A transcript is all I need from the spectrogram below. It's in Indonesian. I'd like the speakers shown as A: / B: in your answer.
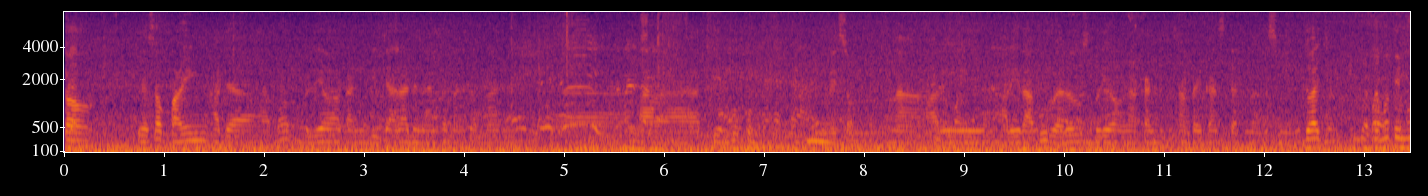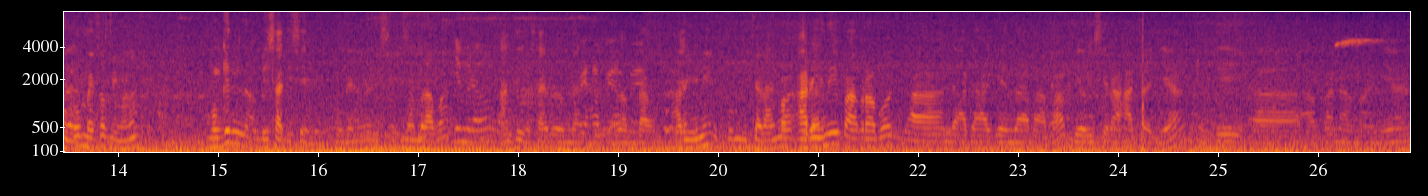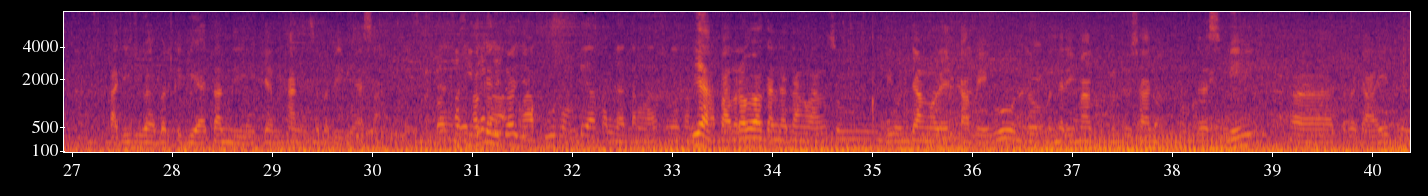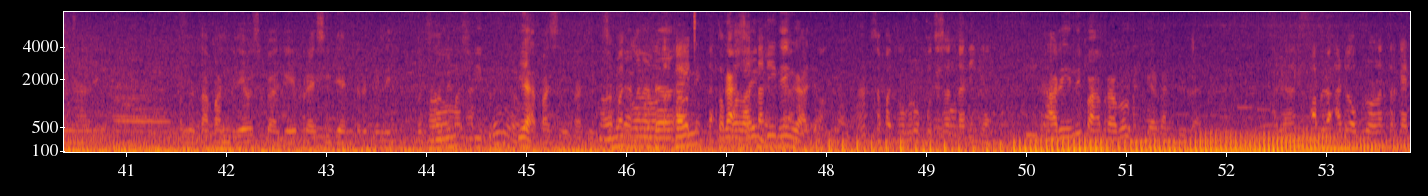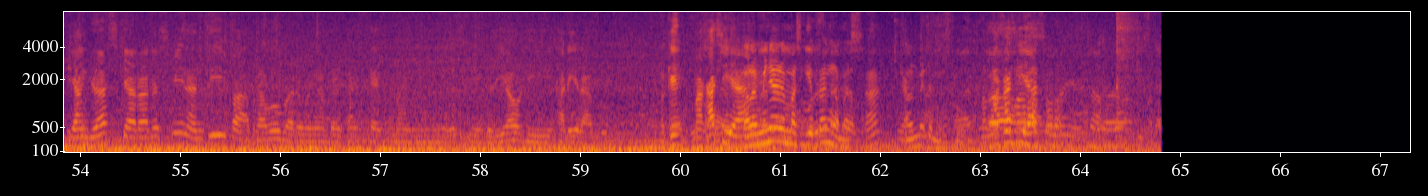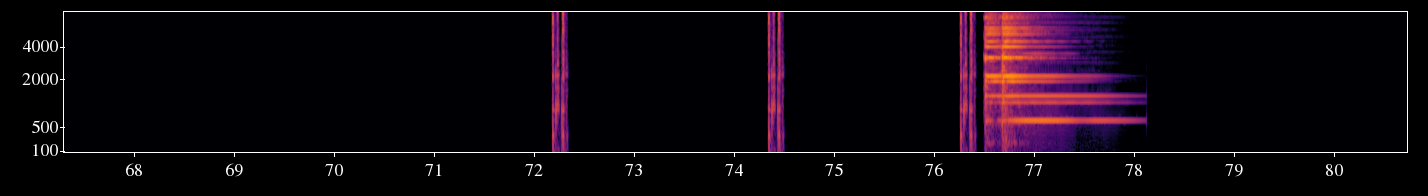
A: So, besok paling ada apa beliau akan bicara dengan teman-teman eh, para tim hukum besok. Nah hari hari Rabu baru beliau akan sampaikan statement resmi. Itu aja.
B: Bertemu tim hukum besok di mana?
A: Mungkin bisa di sini. Mungkin di sini.
B: Jam berapa?
C: Jam berapa?
A: Nanti saya belum belum tahu.
B: Hari ini pembicaraannya.
A: Pak, hari ini Pak Prabowo tidak ada agenda apa-apa, beliau istirahat saja. Nanti eh, apa namanya tadi juga berkegiatan di Kemhan seperti biasa. Oke itu aja.
D: Rabu nanti akan datang langsung
A: Iya, Pak Prabowo akan datang langsung diundang oleh KPU untuk menerima keputusan resmi eh, terkait dengan eh, penetapan beliau sebagai presiden terpilih.
D: bersama Mas Gibran?
A: Iya pasti pasti.
B: Ini akan ada
D: terkait
A: Enggak,
D: tokoh lain
A: ini
D: nggak?
A: enggak ada.
D: Sempat ngobrol putusan tadi nggak?
A: Hari ini
D: obrolan terkait itu?
A: Yang jelas secara resmi nanti Pak Prabowo baru menyampaikan statement resmi beliau di hari Rabu. Oke, makasih ya.
E: Malam ini ada Mas Gibran nggak Mas?
A: Hah?
E: Malam ini ada Mas Gibran.
A: Makasih ya semuanya.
